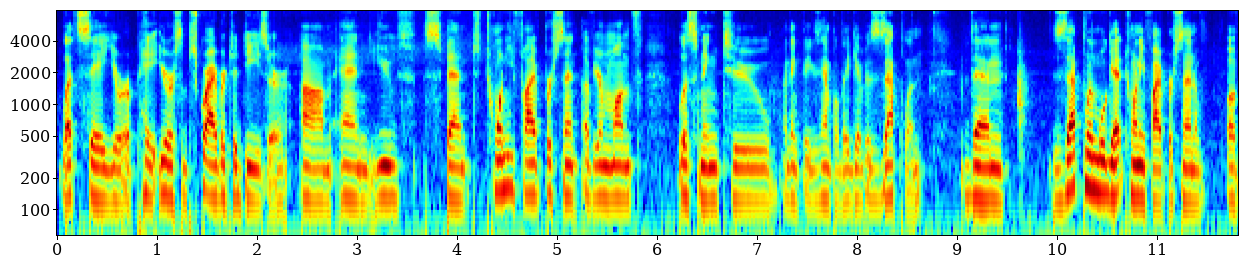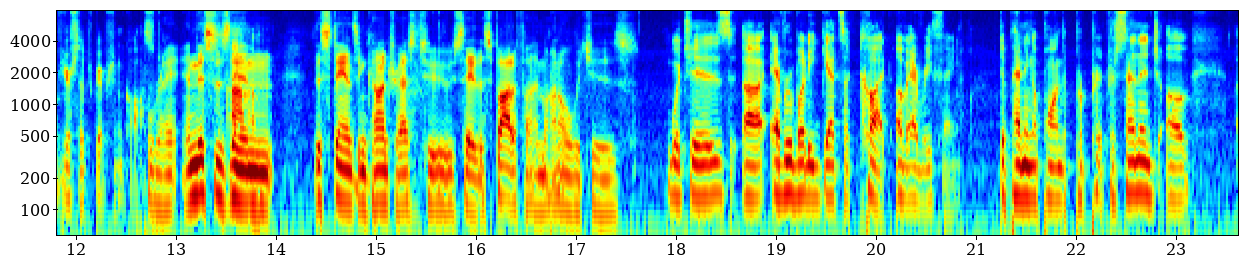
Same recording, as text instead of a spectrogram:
let's say you're a pay, you're a subscriber to Deezer, um, and you've spent 25% of your month listening to, I think the example they give is Zeppelin, then Zeppelin will get 25% of, of your subscription cost. Right, and this is in Um, this stands in contrast to say the Spotify model, which is Which is uh, everybody gets a cut of everything, depending upon the per- per- percentage of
